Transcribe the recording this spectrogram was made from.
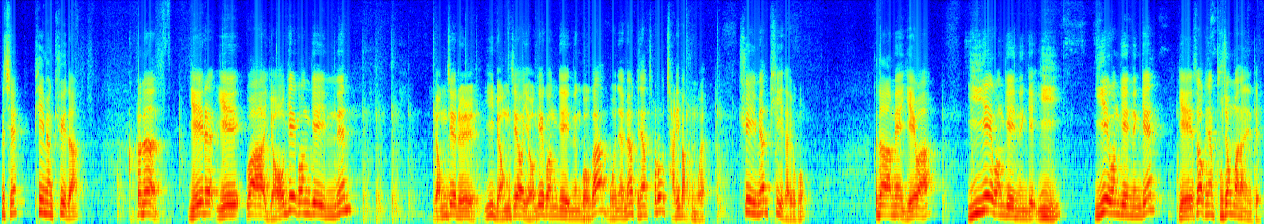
그치? P이면 Q이다. 그러면 얘, 얘와 역의 관계에 있는 명제를, 이 명제와 역의 관계에 있는 거가 뭐냐면 그냥 서로 자리 바꾼 거야. Q이면 P이다, 요거. 그 다음에 얘와 2의 관계에 있는 게 2. 2의 관계에 있는 게 얘에서 그냥 부정만 한 애들.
